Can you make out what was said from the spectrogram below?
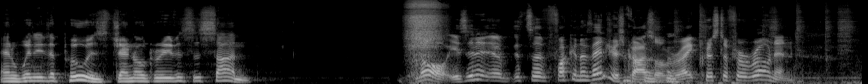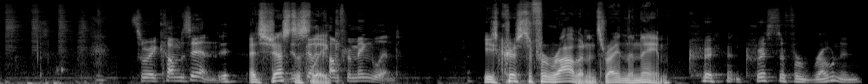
and Winnie the Pooh is General Grievous's son. No, isn't it? It's a fucking Avengers crossover, right? Christopher Ronan. That's where he comes in. It's He's Justice gonna League. come from England. He's Christopher Robin. It's right in the name. Christopher Ronan.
